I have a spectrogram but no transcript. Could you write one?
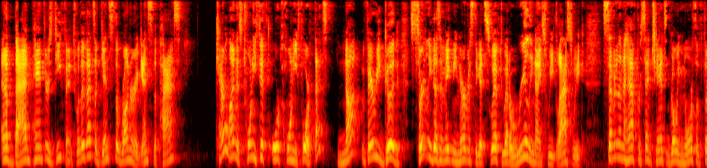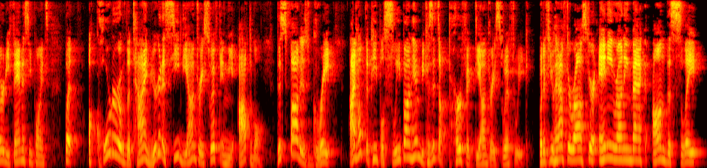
and a bad Panthers defense. Whether that's against the run or against the pass, Carolina's 25th or 24th. That's not very good. Certainly doesn't make me nervous to get Swift, who had a really nice week last week. 7.5% chance of going north of 30 fantasy points. But a quarter of the time, you're going to see D'Andre Swift in the optimal. This spot is great. I hope that people sleep on him because it's a perfect D'Andre Swift week. But if you have to roster any running back on the slate,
